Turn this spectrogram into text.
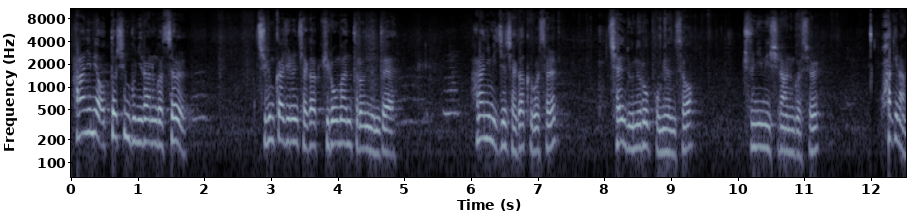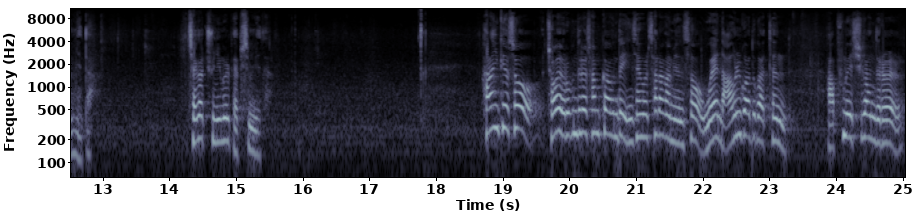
하나님이 어떠신 분이라는 것을 지금까지는 제가 귀로만 들었는데 하나님 이제 제가 그것을 제 눈으로 보면서 주님이시라는 것을 확인합니다. 제가 주님을 뵙습니다. 하나님께서 저와 여러분들의 삶 가운데 인생을 살아가면서 왜 나흘과도 같은 아픔의 시간들을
